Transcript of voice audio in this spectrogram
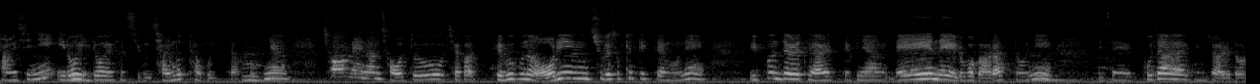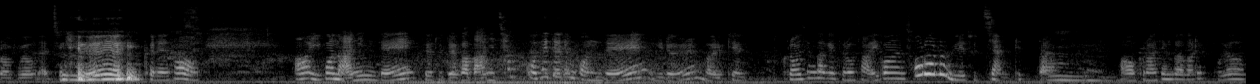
당신이 이러이러해서 지금 잘못하고 있다고. 음. 그냥 처음에는 저도 제가 대부분은 어린 축에 속했기 때문에 윗분들 대할 때 그냥 네네 이러고 말았더니 음. 이제 보자인 줄 알더라고요 나중에는 그래서 아 이건 아닌데 그래도 내가 많이 참고 해드린 건데 일을 막 이렇게 그런 생각이 들어서 아, 이건 서로를 위해 좋지 않겠다 음. 어, 그런 생각을 했고요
